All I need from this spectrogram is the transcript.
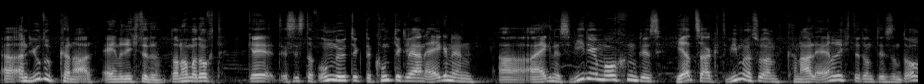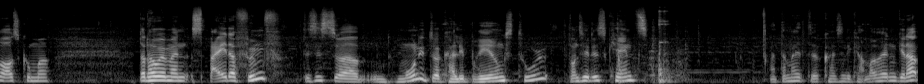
äh, einen YouTube-Kanal einrichtet. Dann haben wir gedacht, das ist doch unnötig, da konnte ich gleich einen eigenen, äh, ein eigenes Video machen, das herzagt, wie man so einen Kanal einrichtet und das dann da rauskommen. Dann habe ich mein Spider 5, das ist so ein Monitor-Kalibrierungstool, wenn ihr das kennt. Warte mal, da kann ich in die Kamera halten, genau.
